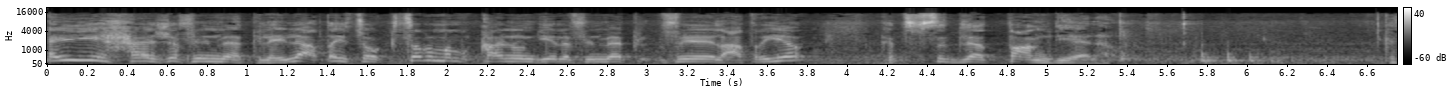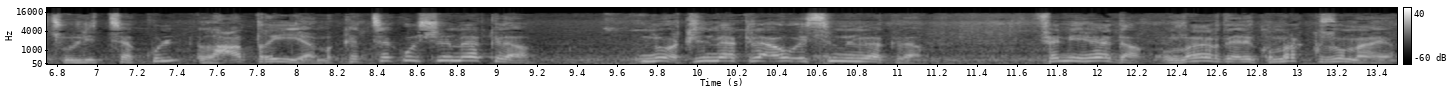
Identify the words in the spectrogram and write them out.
أي حاجة في الماكلة إلا عطيتو أكثر من القانون ديالها في الماكل في العطريه كتفسد لها الطعم ديالها. كتولي تاكل العطرية ما كتاكلش الماكلة. نوع الماكلة أو اسم الماكلة. فلهذا الله يرضي عليكم ركزوا معايا.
